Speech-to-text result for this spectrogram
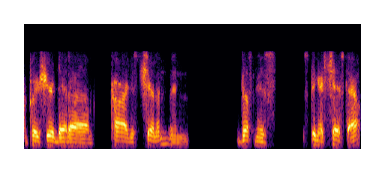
I'm pretty sure that uh, Carr is chilling and dusting his sticking his chest out.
